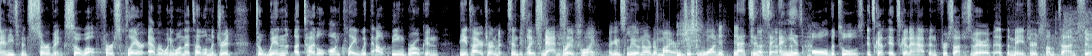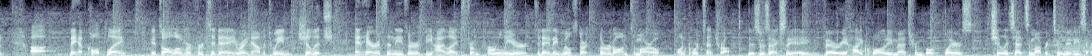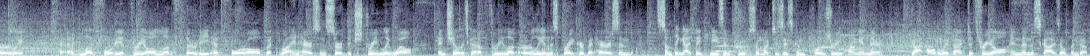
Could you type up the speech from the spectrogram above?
and he's been serving so well. First player ever when he won that title in Madrid to win a title on clay without being broken the entire tournament since he like stats one point against Leonardo Mayer, just one. That's insane, and he has all the tools. It's gonna it's gonna happen for Sasha Zverev at the majors sometime soon. Uh, they have called play. It's all over for today right now between Cilic and Harrison. These are the highlights from earlier today. They will start third on tomorrow on Court Central. This was actually a very high quality match from both players. Cilic had some opportunities early. Had love 40 at 3 all, love 30 at 4 all, but Ryan Harrison served extremely well. And Cilic got up 3 love early in this breaker, but Harrison, something I think he's improved so much is his composure. He hung in there, got all the way back to 3 all, and then the skies opened up.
